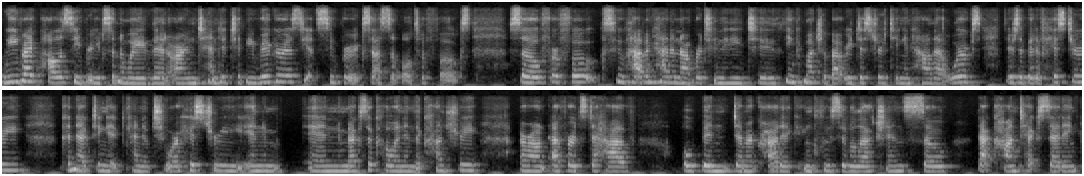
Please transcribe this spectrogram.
we write policy briefs in a way that are intended to be rigorous yet super accessible to folks. So for folks who haven't had an opportunity to think much about redistricting and how that works, there's a bit of history connecting it kind of to our history in in New Mexico and in the country around efforts to have open, democratic, inclusive elections. So that context setting.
